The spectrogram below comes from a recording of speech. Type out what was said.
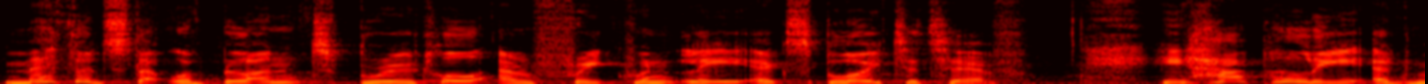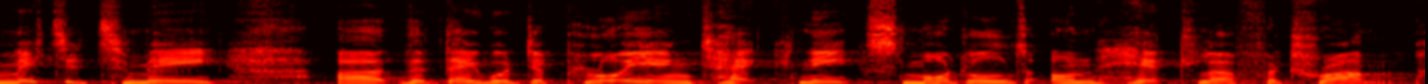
Methods that were blunt, brutal and frequently exploitative. He happily admitted to me uh, that they were deploying techniques modelled on Hitler for Trump.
